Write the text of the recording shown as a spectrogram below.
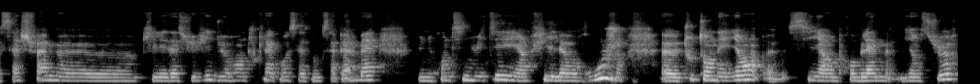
sage-femme qui les a suivis durant toute la grossesse. Donc ça permet une continuité et un fil rouge tout en ayant, s'il y a un problème bien sûr,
